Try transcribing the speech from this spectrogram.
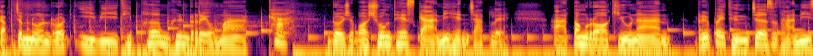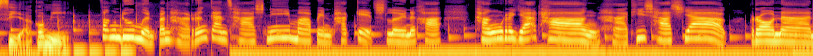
กับจำนวนรถ EV ที่เพิ่มขึ้นเร็วมาก ค่ะ โดยเฉพาะช่วงเทศกาลนี่เห็นชัดเลย อาจต้องรอคิวนาน หรือไปถึงเจอสถานีเสียก็มี ฟังดูเหมือนปัญหาเรื่องการชาร์จนี่มาเป็นแพ็กเกจเลยนะคะ ทั้งระยะทางหาที่ชาร์จยาก รอนาน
